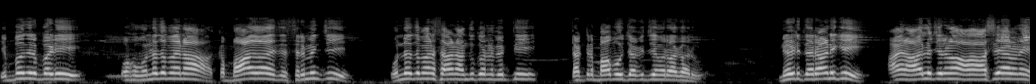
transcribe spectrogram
ఇబ్బందులు పడి ఒక ఉన్నతమైన ఒక బాగా శ్రమించి ఉన్నతమైన స్థానాన్ని అందుకున్న వ్యక్తి డాక్టర్ బాబు జగజ్జీవరావు గారు. నేటి తరానికి ఆయన ఆలోచన ఆ ఆశయాలని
